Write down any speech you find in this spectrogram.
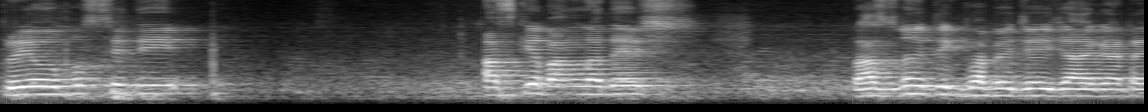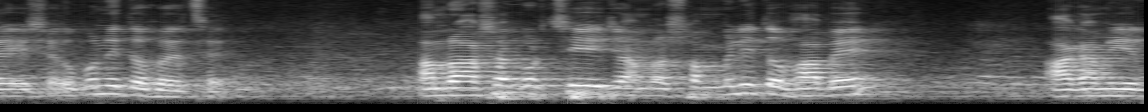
প্রিয় উপস্থিতি আজকে বাংলাদেশ রাজনৈতিকভাবে যেই জায়গাটায় এসে উপনীত হয়েছে, আমরা আশা করছি যে আমরা সম্মিলিতভাবে আগামীর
